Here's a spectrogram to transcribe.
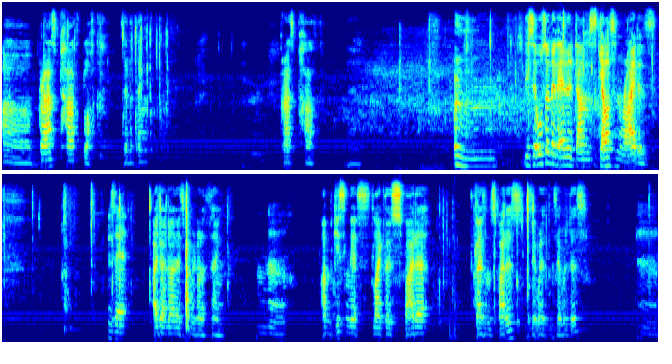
Um, grass path block. Is that a thing? Grass path. Yeah. Also they've added um skeleton riders. Is that I don't know. That's probably not a thing. no? I'm guessing that's like those spider guys on the spiders. Is that what it, is that what it is? Um,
